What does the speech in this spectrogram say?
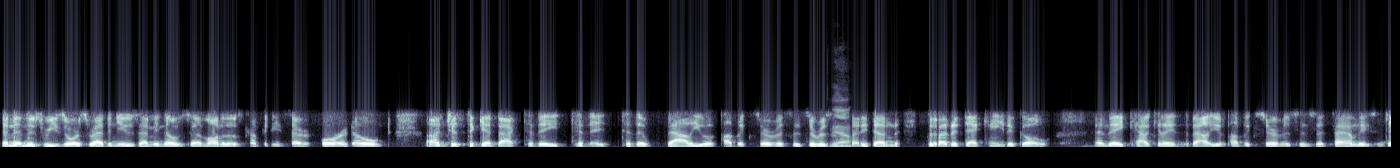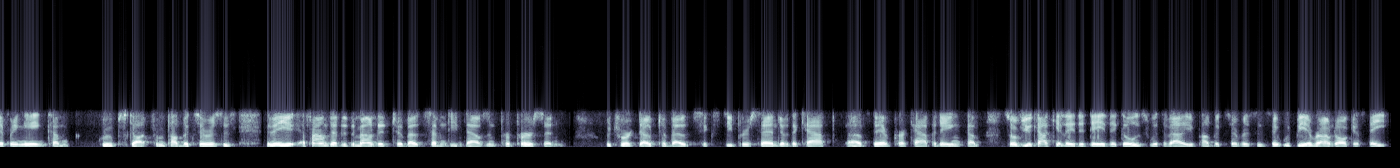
and then there's resource revenues. I mean, those a lot of those companies are foreign owned. Uh, just to get back to the to the to the value of public services, there was Yeah. a study done about a decade ago, and they calculated the value of public services that families in different income groups got from public services, and they found that it amounted to about seventeen thousand per person, which worked out to about sixty percent of the cap of their per capita income. So if you calculate a day that goes with the value of public services, it would be around August eighth.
